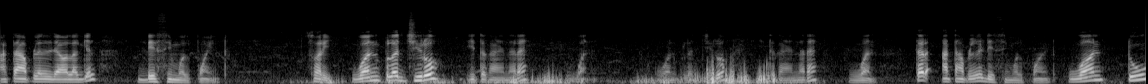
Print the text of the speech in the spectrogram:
आता आपल्याला द्यावं लागेल decimal point sorry one plus zero इथं काय येणार आहे? वन. वन प्लस झिरो इथं काय येणार आहे? वन. तर आता आपल्याला decimal point one two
